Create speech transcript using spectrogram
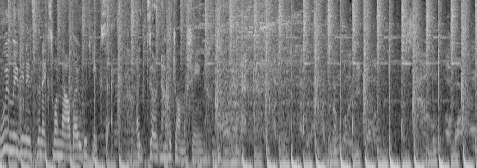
We're moving into the next one now, though, with Yuksek. I don't have a drum machine. I said, I said, I said,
